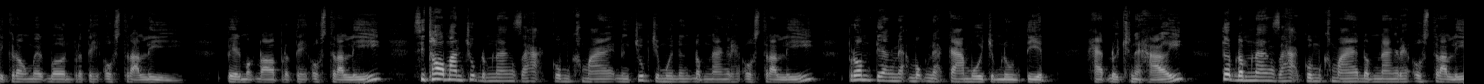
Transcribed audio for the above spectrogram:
ទីក្រុងមែលប៊នប្រទេសអូស្ត្រាលីពេលមកដល់ប្រទេសអូស្ត្រាលីស៊ីថបានជួបតំណាងសហគមន៍ខ្មែរនិងជួបជាមួយនឹងតំណាងរាស្ត្រអូស្ត្រាលីព្រមទាំងអ្នកមុខអ្នកការមួយចំនួនទៀតហេតុដូច្នេះហើយ ទើបតំណាងសហគមន៍ខ្មែរតំណាងរាស្ត្រអូស្ត្រាលី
